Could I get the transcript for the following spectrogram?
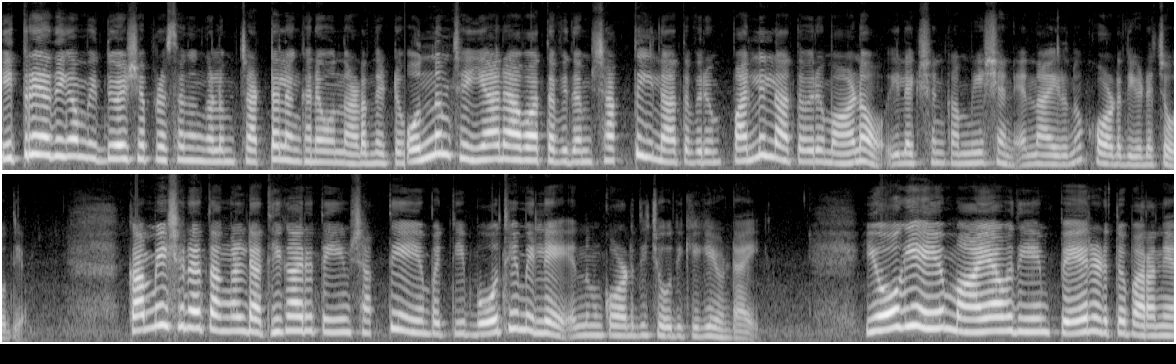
ഇത്രയധികം വിദ്വേഷ പ്രസംഗങ്ങളും ചട്ടലംഘനവും നടന്നിട്ടും ഒന്നും ചെയ്യാനാവാത്ത വിധം ശക്തിയില്ലാത്തവരും പല്ലില്ലാത്തവരുമാണോ ഇലക്ഷൻ കമ്മീഷൻ എന്നായിരുന്നു കോടതിയുടെ ചോദ്യം. കമ്മീഷന് തങ്ങളുടെ അധികാരത്തെയും ശക്തിയെയും പറ്റി ബോധ്യമില്ലേ എന്നും കോടതി ചോദിക്കുകയുണ്ടായി. യോഗിയെയും മായാവതിയെയും പേരെടുത്ത് പറഞ്ഞ്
